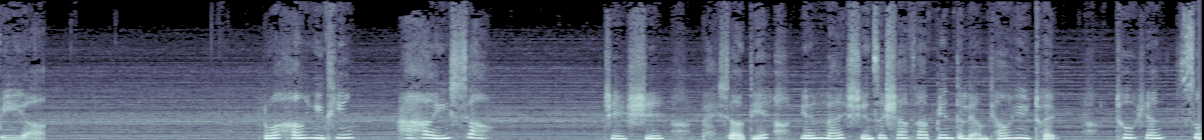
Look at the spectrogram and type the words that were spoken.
逼呀！罗航一听，哈哈一笑。这时，白小蝶原来悬在沙发边的两条玉腿，突然缩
